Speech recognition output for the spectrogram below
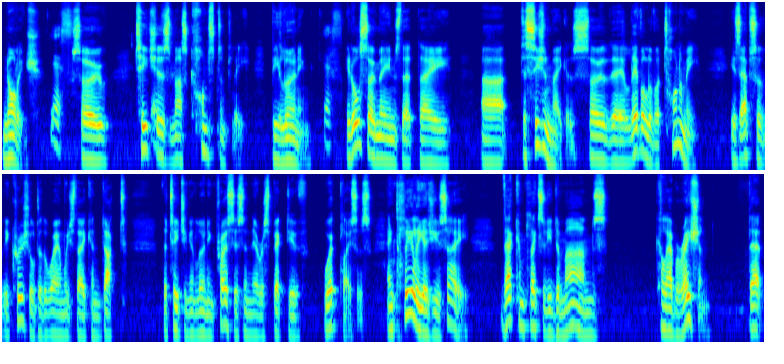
knowledge. Yes. So teachers yes. must constantly be learning. Yes. It also means that they are decision makers, so their level of autonomy is absolutely crucial to the way in which they conduct the teaching and learning process in their respective workplaces. And clearly, as you say, that complexity demands collaboration. That,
